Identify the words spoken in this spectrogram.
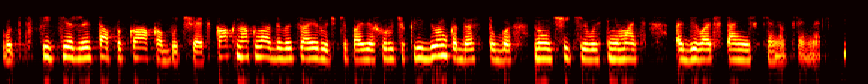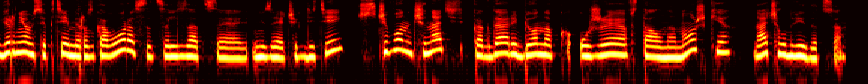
вот все те же этапы, как обучать, как накладывать свои ручки поверх ручек ребенка, да, чтобы научить его снимать, одевать штанишки, например. Вернемся к теме разговора социализация незрячих детей. С чего начинать, когда ребенок уже встал на ножки, начал двигаться.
